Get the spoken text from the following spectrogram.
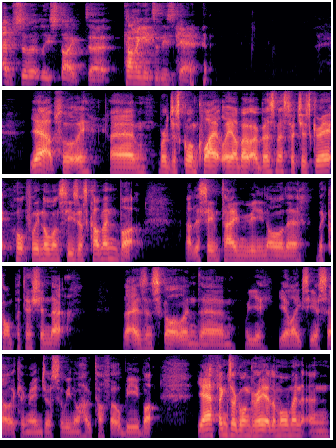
absolutely stoked uh, coming into this camp. Yeah, absolutely. Um, we're just going quietly about our business, which is great. Hopefully, no one sees us coming, but at the same time, we know the the competition that that is in Scotland, um, where you you like see a Celtic and Rangers, so we know how tough it'll be. But yeah, things are going great at the moment, and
